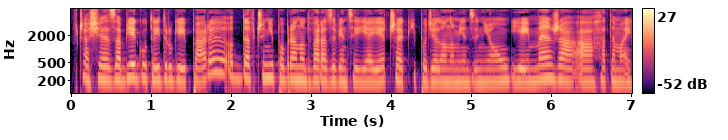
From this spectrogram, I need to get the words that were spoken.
W czasie zabiegu tej drugiej pary od dawczyni pobrano dwa razy więcej jajeczek i podzielono między nią jej męża, a Hatema i.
